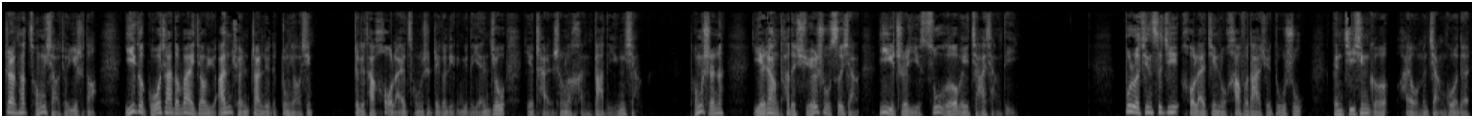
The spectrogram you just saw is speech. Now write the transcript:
这让他从小就意识到一个国家的外交与安全战略的重要性，这对他后来从事这个领域的研究也产生了很大的影响，同时呢，也让他的学术思想一直以苏俄为假想敌。布热津斯基后来进入哈佛大学读书，跟基辛格还有我们讲过的《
